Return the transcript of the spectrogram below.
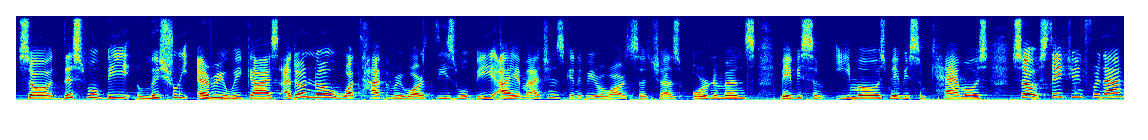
So this will be literally every week, guys. I don't know what type of rewards these will be. I imagine it's going to be rewards such as ornaments, maybe some emos, maybe some camos. So stay tuned for that.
